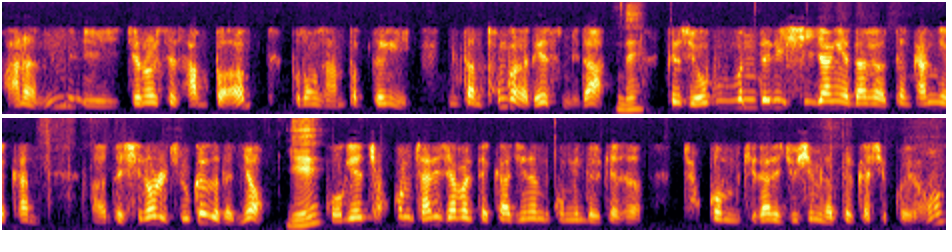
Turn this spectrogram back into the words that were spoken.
하는 이 전월세 3법, 부동산 3법 등이 일단 통과가 됐습니다. 네. 그래서 이 부분들이 시장에다가 어떤 강력한 어떤 신호를 줄 거거든요. 예. 그게 조금 자리 잡을 때까지는 국민들께서 조금 기다려 주시면 어떨까 싶고요.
